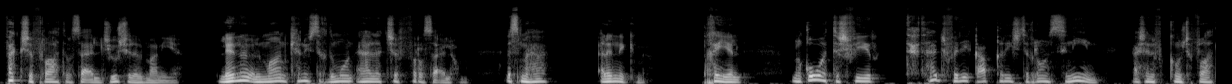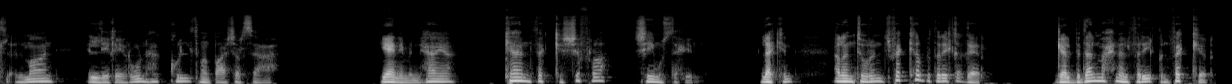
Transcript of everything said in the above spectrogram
فك شفرات رسائل الجيوش الألمانية. لأن الألمان كانوا يستخدمون آلة تشفر رسائلهم. اسمها الانجما تخيل من قوة التشفير تحتاج فريق عبقري يشتغلون سنين عشان يفكون شفرات الألمان اللي يغيرونها كل 18 ساعة. يعني من النهاية كان فك الشفرة شيء مستحيل. لكن ألان تورنج فكر بطريقة غير. قال بدل ما إحنا الفريق نفكر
